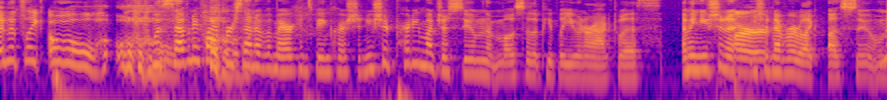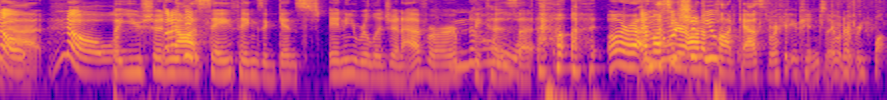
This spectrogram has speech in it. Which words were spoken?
And it's like, oh, oh. with 75% of Americans being Christian, you should pretty much assume that most of the people you interact with I mean you shouldn't Are- you should never like assume no, that. no. But you should But not think- say things against any religion ever because No. that, or unless you're on a you- podcast where you can say whatever you want.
